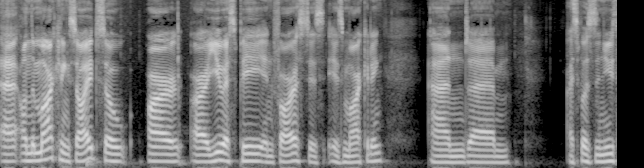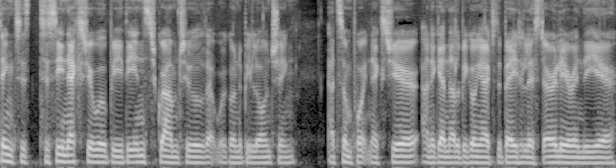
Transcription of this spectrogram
uh, on the marketing side, so our our USP in Phorest is is marketing, and um, I suppose the new thing to to see next year will be the Instagram tool that we're going to be launching at some point next year, and again that'll be going out to the beta list earlier in the year.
